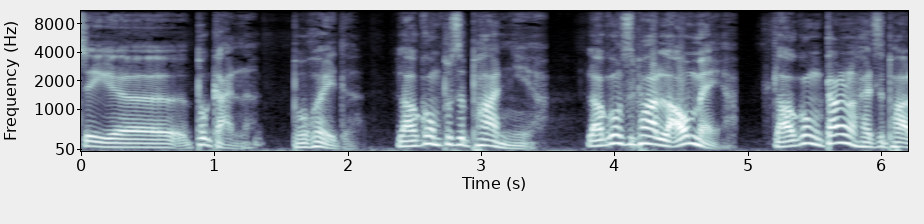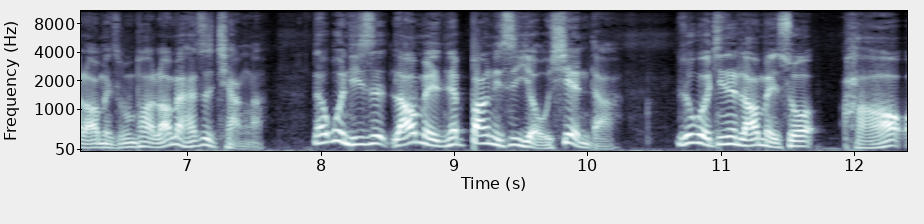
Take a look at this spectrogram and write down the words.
这个不敢了？不会的，老公不是怕你啊，老公是怕老美啊。老公当然还是怕老美，怎么怕？老美还是强啊。那问题是，老美人家帮你是有限的。如果今天老美说，好，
